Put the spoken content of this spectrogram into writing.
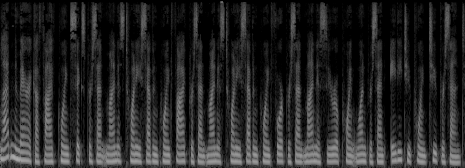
Latin America 5.6% minus 27.5% minus 27.4% minus 0.1 82.2%.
